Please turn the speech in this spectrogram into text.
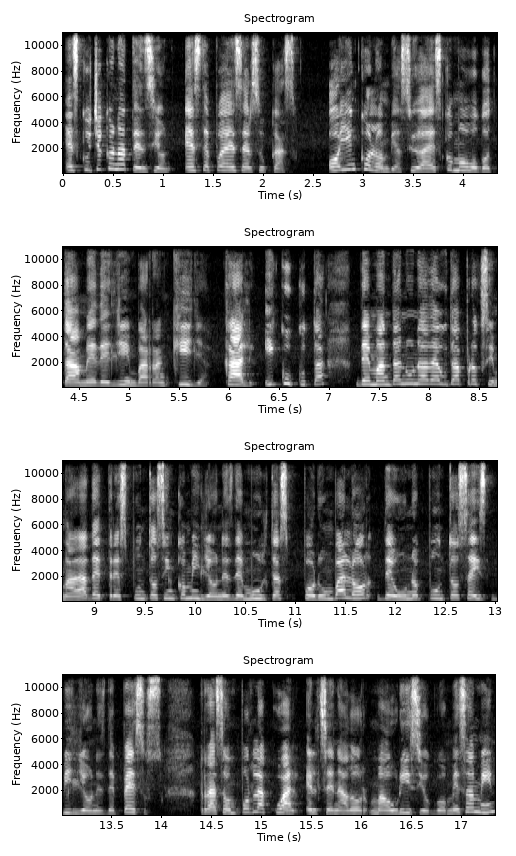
Escuche con atención, este puede ser su caso. Hoy en Colombia, ciudades como Bogotá, Medellín, Barranquilla, Cali y Cúcuta demandan una deuda aproximada de 3.5 millones de multas por un valor de 1.6 billones de pesos, razón por la cual el senador Mauricio Gómez Amín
